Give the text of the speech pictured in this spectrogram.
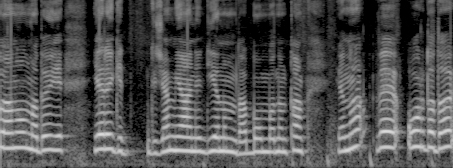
tuzağın olmadığı ye- yere gideceğim. Yani yanımda bombanın tam yanı ve orada da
